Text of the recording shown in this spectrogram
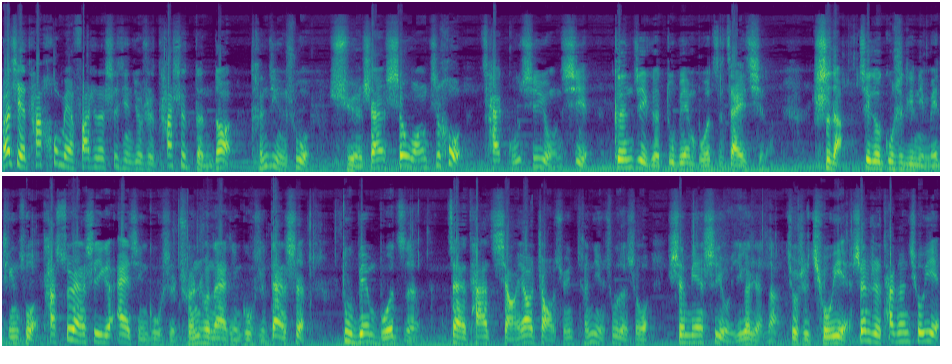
而且他后面发生的事情就是，他是等到藤井树雪山身亡之后，才鼓起勇气跟这个渡边博子在一起的。是的，这个故事里你没听错，它虽然是一个爱情故事，纯纯的爱情故事，但是渡边博子在他想要找寻藤井树的时候，身边是有一个人的，就是秋叶，甚至他跟秋叶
